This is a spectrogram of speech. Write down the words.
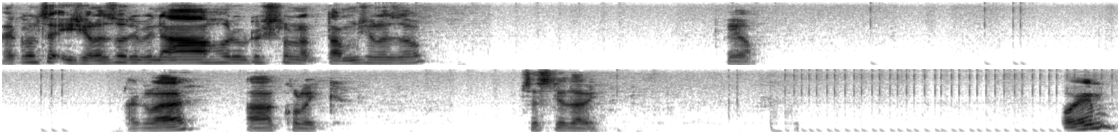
Dokonce i železo, kdyby náhodou došlo na tam železo. Jo. Takhle. A kolik? Přesně tady. Pojím?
